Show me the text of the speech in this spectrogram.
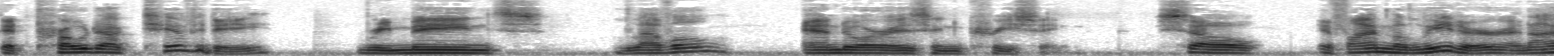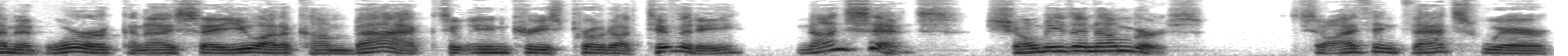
that productivity remains level and or is increasing. So if I'm the leader and I'm at work and I say you ought to come back to increase productivity, nonsense. Show me the numbers. So I think that's where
